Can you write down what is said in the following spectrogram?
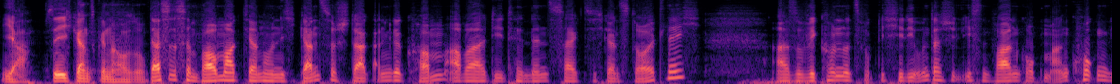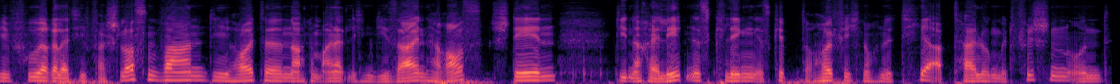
Ja, sehe ich ganz genauso. Das ist im Baumarkt ja noch nicht ganz so stark angekommen, aber die Tendenz zeigt sich ganz deutlich. Also wir können uns wirklich hier die unterschiedlichsten Warengruppen angucken, die früher relativ verschlossen waren, die heute nach einem einheitlichen Design herausstehen, die nach Erlebnis klingen. Es gibt häufig noch eine Tierabteilung mit Fischen und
